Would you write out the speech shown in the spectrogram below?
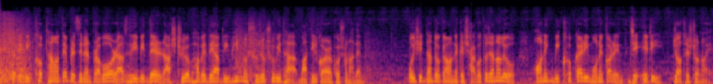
দেশব্যাপী বিক্ষোভ থামাতে প্রেসিডেন্ট প্রাবো রাজনীতিবিদদের রাষ্ট্রীয়ভাবে দেয়া বিভিন্ন সুযোগ সুবিধা বাতিল করার ঘোষণা দেন। ওই সিদ্ধান্তকে অনেকে স্বাগত জানালেও অনেক বিক্ষোভকারী মনে করেন যে এটি যথেষ্ট নয়।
